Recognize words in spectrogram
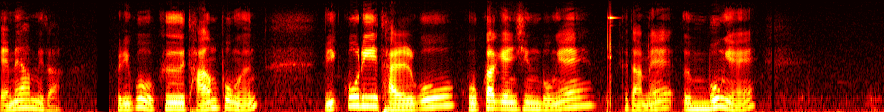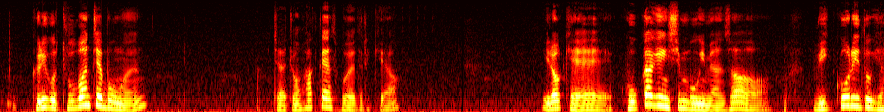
애매합니다. 그리고 그 다음 봉은 윗꼬리 달고 고가 갱신봉에 그 다음에 음봉에 그리고 두 번째 봉은 제가 좀 확대해서 보여드릴게요. 이렇게 고가 갱신봉이면서 윗꼬리도 기-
